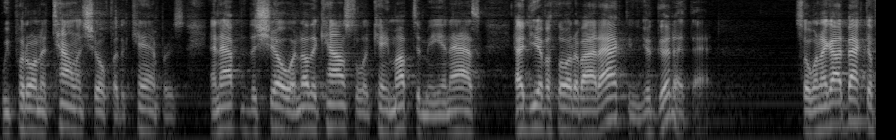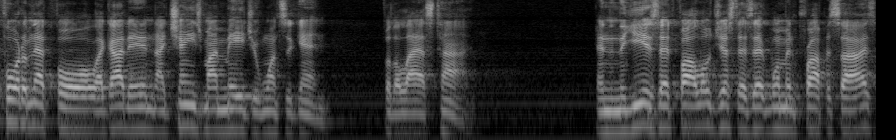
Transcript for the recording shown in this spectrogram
we put on a talent show for the campers. And after the show, another counselor came up to me and asked, Have you ever thought about acting? You're good at that. So when I got back to Fordham that fall, I got in, and I changed my major once again for the last time. And in the years that followed, just as that woman prophesied,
